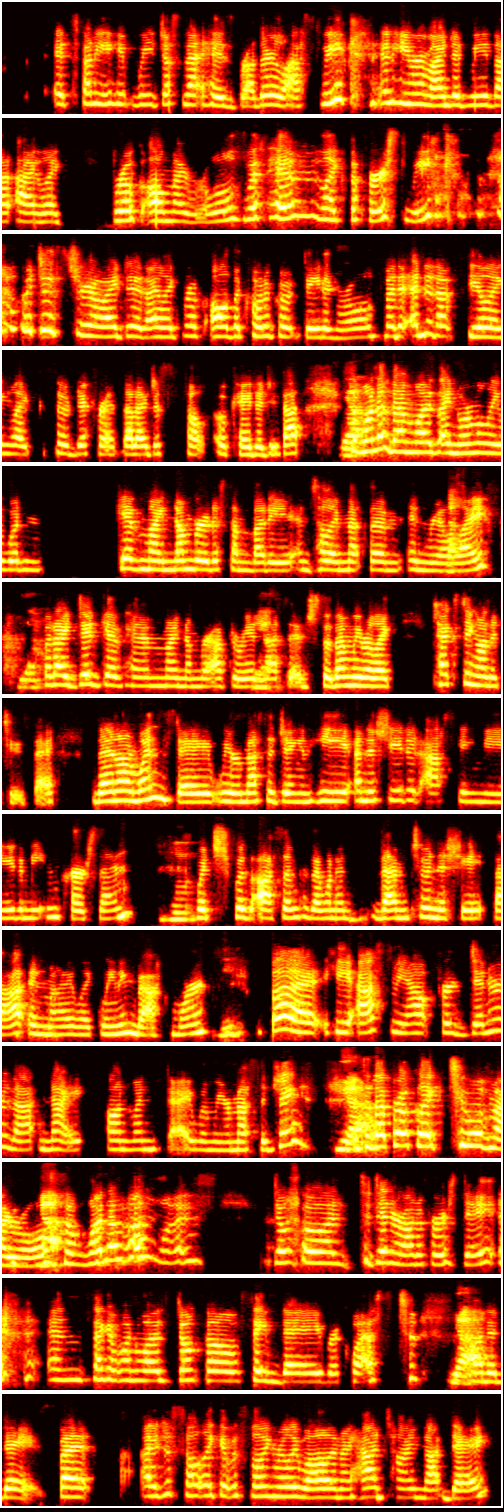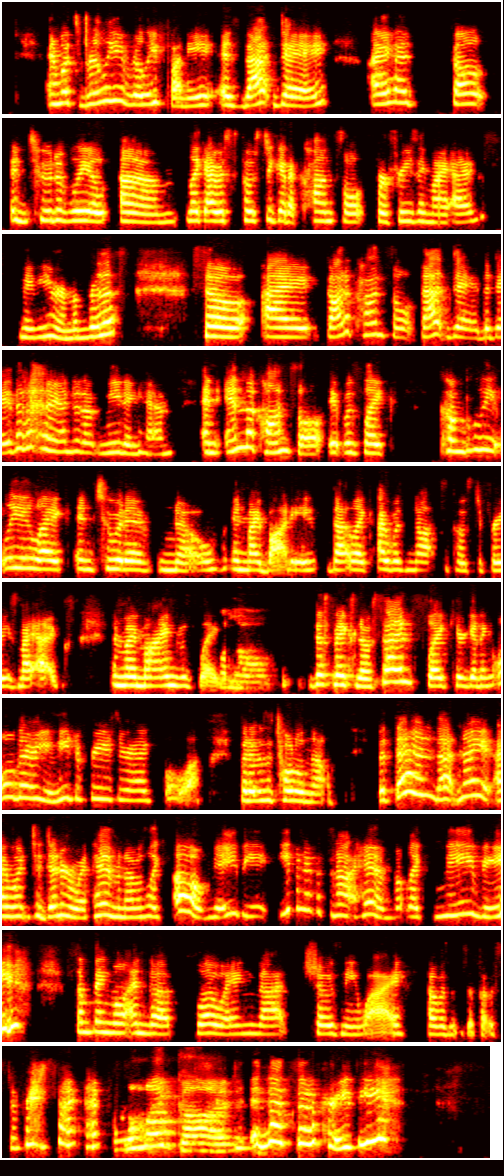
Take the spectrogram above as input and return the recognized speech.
it's funny he, we just met his brother last week and he reminded me that i like broke all my rules with him like the first week which is true i did i like broke all the quote unquote dating rules but it ended up feeling like so different that i just felt okay to do that so one of them was i normally wouldn't give my number to somebody until i met them in real Yeah. life Yeah. but i did give him my number after we had Yeah. messaged so then we were like texting on a tuesday then on wednesday we were messaging and he initiated asking me to meet in person Mhm. which was awesome because I wanted them to initiate that in my like leaning back more. Mhm. But he asked me out for dinner that night on Wednesday when we were messaging. And Yeah. so that broke like two of my rules. Yeah. So one of them was don't go on to dinner on a first date. And second one was don't go same day request Yeah. on a date. But I just felt like it was flowing really well and I had time that day. And what's really, really funny is that day I had felt intuitively um, like I was supposed to get a consult for freezing my eggs. Maybe you remember this. So I got a consult that day, the day that I ended up meeting him. And in the consult, it was like completely like intuitive no in my body that like I was not supposed to freeze my eggs. And my mind was like, this makes no sense. Like you're getting older, you need to freeze your eggs, blah, blah. blah. But it was a total no. But then that night I went to dinner with him and I was like, oh, maybe, even if it's not him, but like maybe something will end up flowing that shows me why I wasn't supposed to freeze my eggs. oh my God. Isn't that so crazy?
